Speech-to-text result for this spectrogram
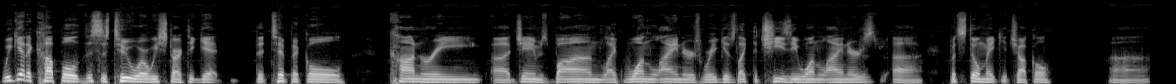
We get a couple. This is two where we start to get the typical Connery, uh, James Bond like one liners where he gives like the cheesy one liners, uh, but still make you chuckle. Uh,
